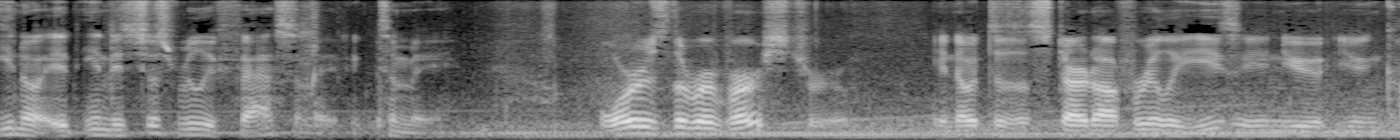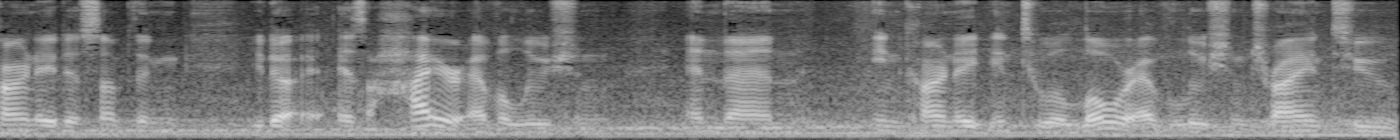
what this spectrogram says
You know, it, and it's just really fascinating to me. Or is the reverse true? You know, does it start off really easy and you, you incarnate as something, you know, as a higher evolution, and then incarnate into a lower evolution, trying to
